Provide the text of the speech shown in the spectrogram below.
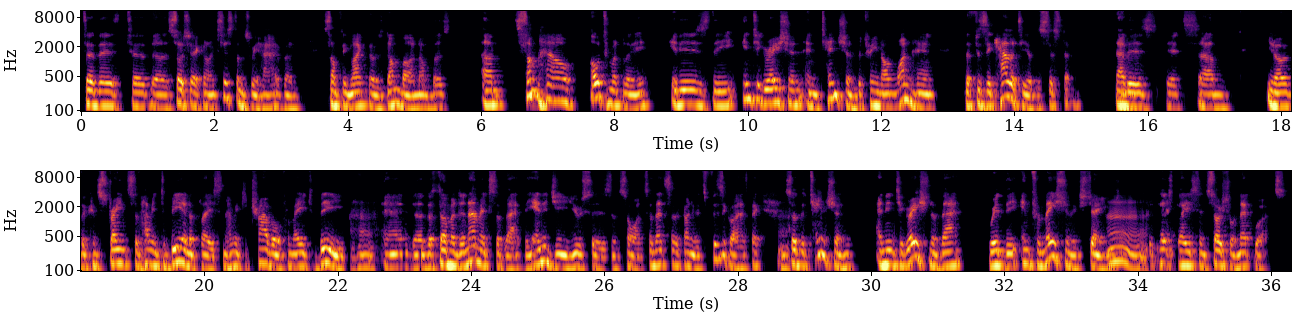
to the to the socioeconomic systems we have, and something like those Dunbar numbers, um, somehow ultimately it is the integration and tension between, on one hand, the physicality of the system. That mm-hmm. it's um, you know the constraints of having to be in a place and having to travel from A to B, uh-huh. and uh, the thermodynamics of that, the energy uses, and so on. So that's a kind of its physical aspect. Uh-huh. So the tension and integration of that with the information exchange uh-huh. that takes place in social networks,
